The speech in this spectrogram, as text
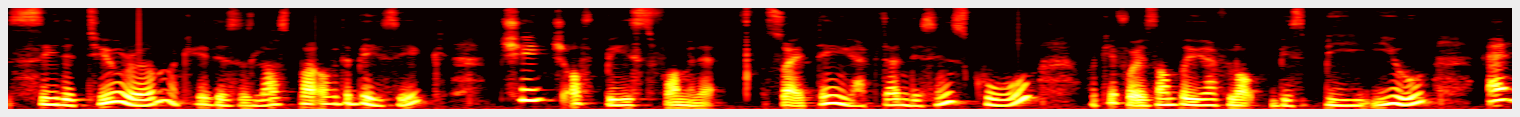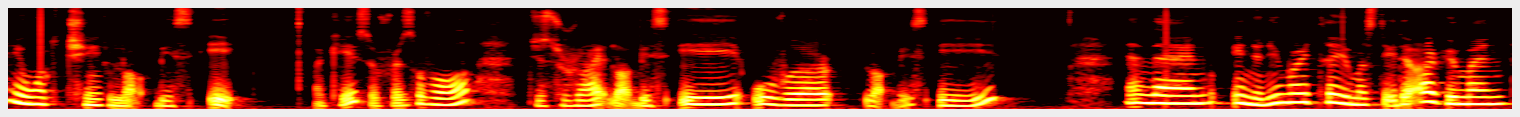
see the theorem. Okay, this is last part of the basic. Change of base formula. So I think you have done this in school. Okay, for example, you have log base BU and you want to change to log base A. Okay, so first of all, just write log base A over log base A. And then in the numerator, you must take the argument.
